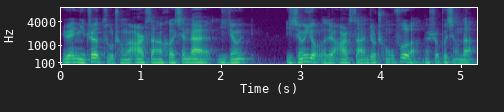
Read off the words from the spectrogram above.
因为你这组成个二三和现在已经。已经有了这二三就重复了，那是不行的。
